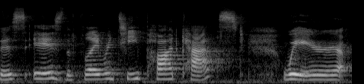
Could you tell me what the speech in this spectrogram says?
This is the Flavored Tea Podcast where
